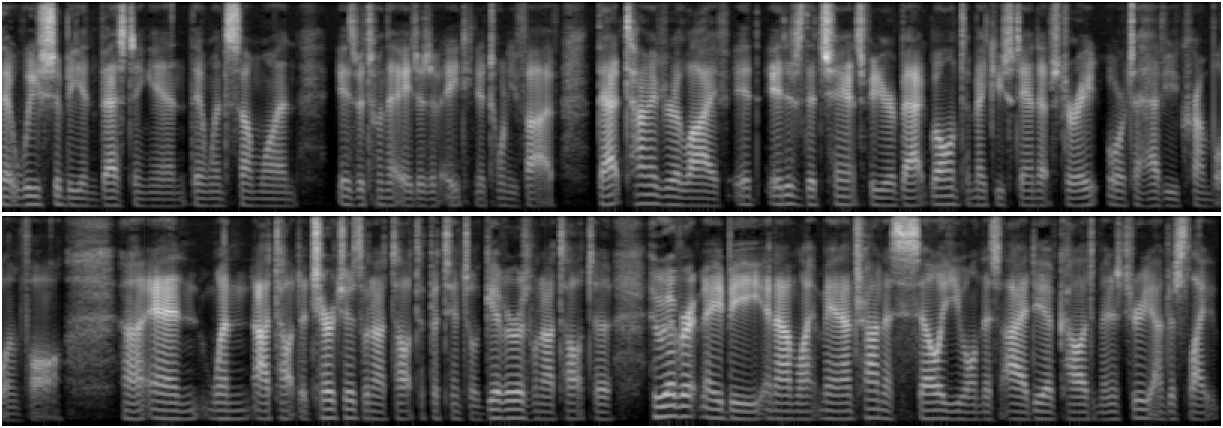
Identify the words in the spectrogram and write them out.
that we should be investing in than when someone is between the ages of 18 to 25. That time of your life, it, it is the chance for your backbone to make you stand up straight or to have you crumble and fall. Uh, and when I talk to churches, when I talk to potential givers, when I talk to whoever it may be, and I'm like, man, I'm trying to sell you on this idea of college ministry, I'm just like,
